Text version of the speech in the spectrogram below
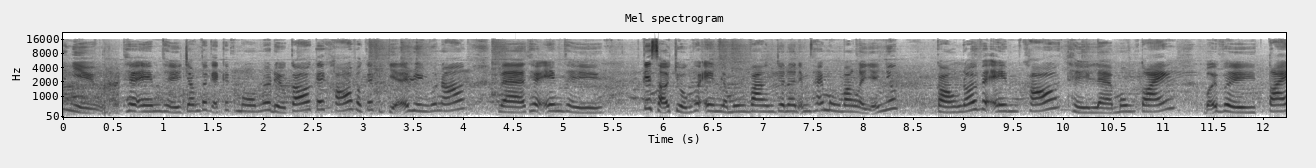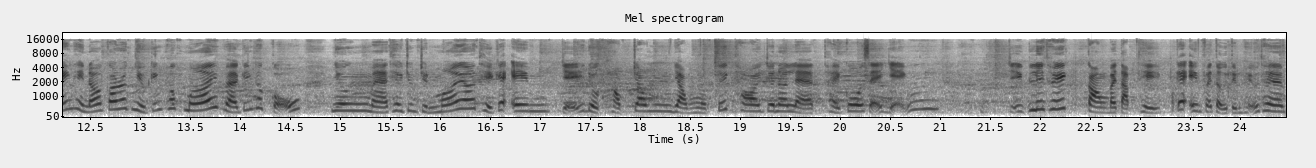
nó nhiều. Theo em thì trong tất cả các môn nó đều có cái khó và cái dễ riêng của nó và theo em thì cái sở trường của em là môn văn, cho nên em thấy môn văn là dễ nhất. Còn đối với em khó thì là môn toán, bởi vì toán thì nó có rất nhiều kiến thức mới và kiến thức cũ. Nhưng mà theo chương trình mới thì các em chỉ được học trong vòng một tiết thôi, cho nên là thầy cô sẽ giảng chỉ lý thuyết, còn bài tập thì các em phải tự tìm hiểu thêm.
